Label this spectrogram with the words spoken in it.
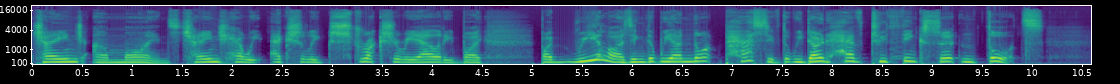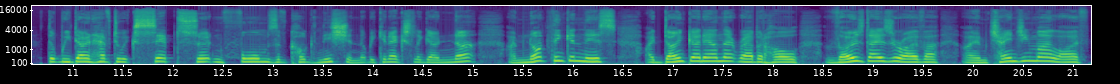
change our minds, change how we actually structure reality by by realizing that we are not passive, that we don't have to think certain thoughts that we don't have to accept certain forms of cognition, that we can actually go, nah, I'm not thinking this. I don't go down that rabbit hole. Those days are over. I am changing my life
